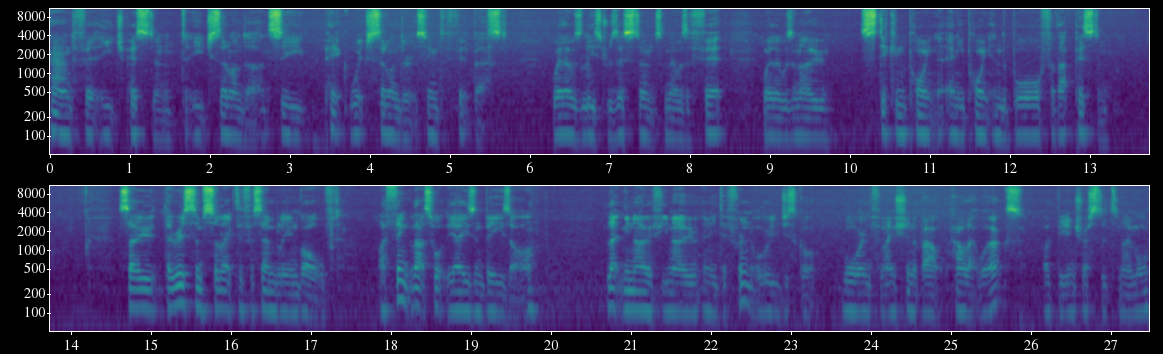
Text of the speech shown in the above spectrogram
hand fit each piston to each cylinder and see pick which cylinder it seemed to fit best. Where there was least resistance and there was a fit where there was no sticking point at any point in the bore for that piston so there is some selective assembly involved. I think that's what the A's and B's are. Let me know if you know any different or you've just got more information about how that works. I'd be interested to know more.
